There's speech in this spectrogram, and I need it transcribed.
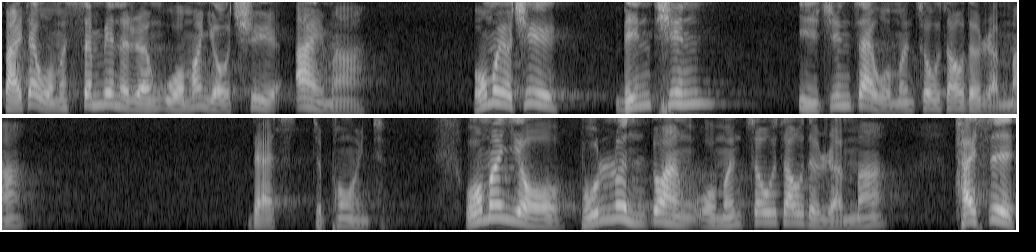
摆在我们身边的人，我们有去爱吗？我们有去聆听已经在我们周遭的人吗？That's the point。我们有不论断我们周遭的人吗？还是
